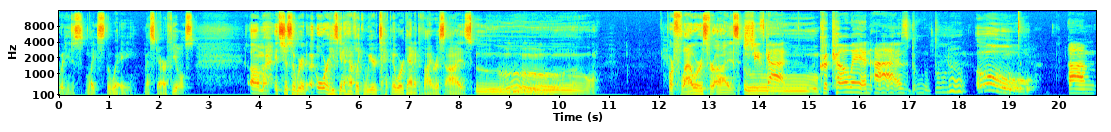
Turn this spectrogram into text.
but he just likes the way mascara feels. Um, it's just so weird. Or he's gonna have like weird techno organic virus eyes. Ooh. Or flowers for eyes. Ooh. She's got Krakoan eyes. Boom, boom, boom. Ooh. Um,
